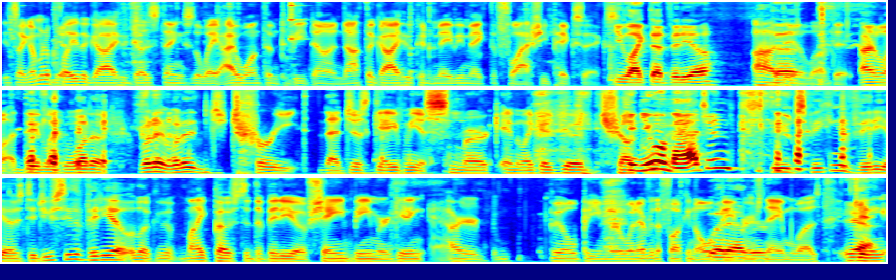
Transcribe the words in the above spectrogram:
It's like I'm gonna play the guy who does things the way I want them to be done, not the guy who could maybe make the flashy pick six. You like that video? Ah, the- dude, loved it. I lo- dude, like what a what a what a treat that just gave me a smirk and like a good chuckle. Can you imagine? Dude, speaking of videos, did you see the video? Look, Mike posted the video of Shane Beamer getting, or Bill Beamer, whatever the fucking old Whatever. Beamer's name was, Yeah. getting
